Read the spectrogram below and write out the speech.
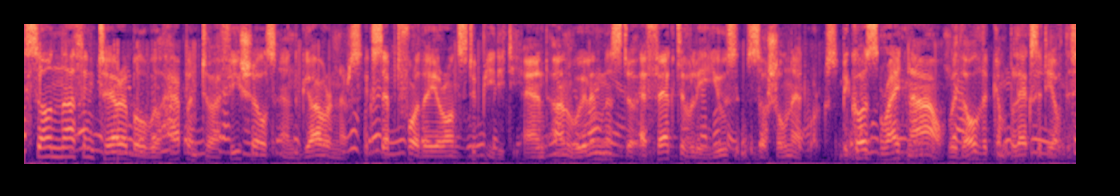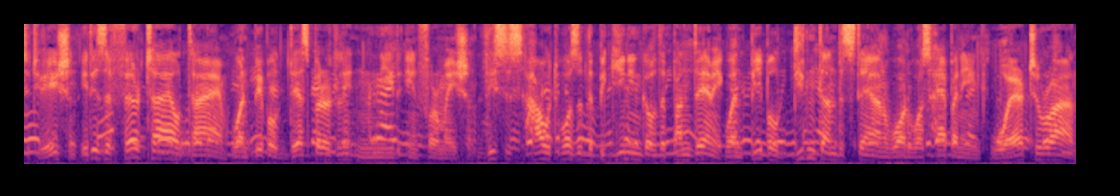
So nothing terrible will happen to officials and governors except for their own stupidity and unwillingness to effectively use social networks. Because right now, with all the complexity of the situation, it is a fertile time when people desperately need information. This is how it was at the beginning of the pandemic when people didn't understand what was happening, where to run,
